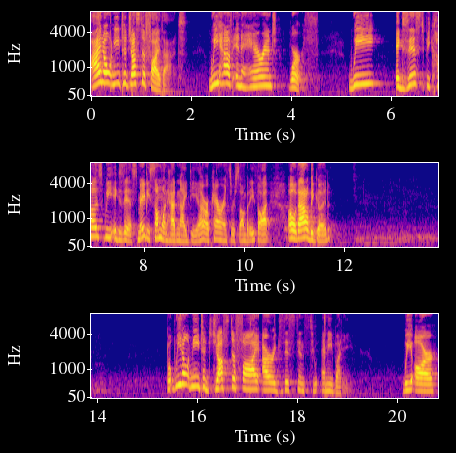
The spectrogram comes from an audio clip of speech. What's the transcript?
I don't need to justify that. We have inherent worth. We exist because we exist. Maybe someone had an idea, our parents or somebody thought, oh, that'll be good. But we don't need to justify our existence to anybody. We are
